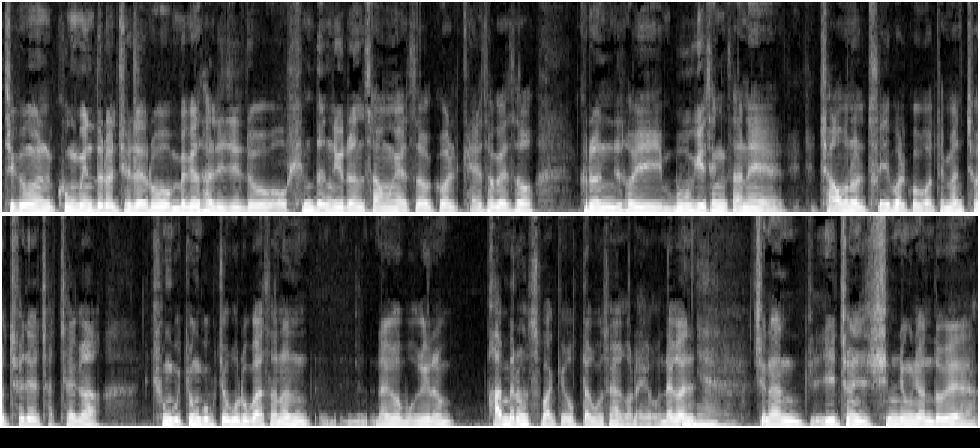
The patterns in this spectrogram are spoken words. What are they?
지금은 국민들을 제대로 먹여 살리지도 힘든 이런 상황에서 그걸 계속해서 그런 소위 무기 생산에 자원을 투입할 것 같으면 저 체제 자체가 중국, 전국적으로 가서는 내가 보기에는 파멸 할 수밖에 없다고 생각을 해요. 내가 네. 지난 2016년도에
